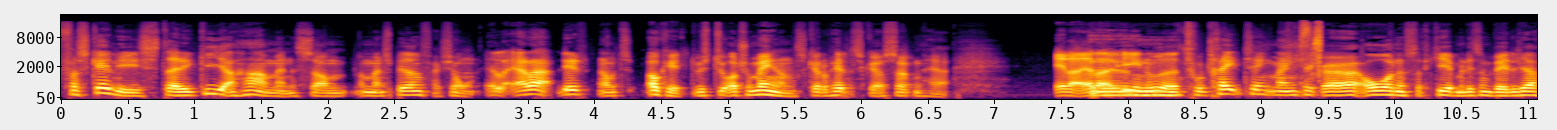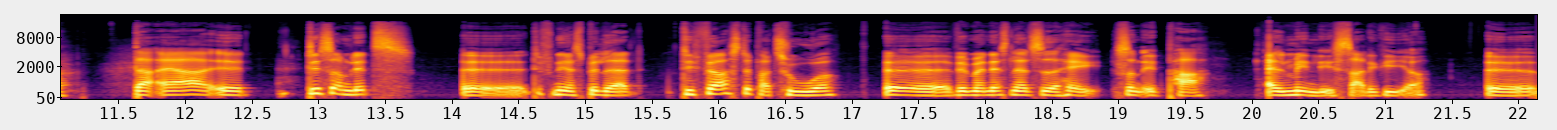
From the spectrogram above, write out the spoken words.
forskellige strategier har man, som når man spiller en fraktion? Eller er der lidt... Okay, hvis du er ottomanerne, skal du helst gøre sådan her. Eller er der Øhm. en ud af to-tre ting, man kan gøre overordnet strategier, man ligesom vælger? Der er øh, det, som lidt øh, definerer spillet, er, at de første par ture øh, vil man næsten altid have sådan et par almindelige strategier. Øh,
